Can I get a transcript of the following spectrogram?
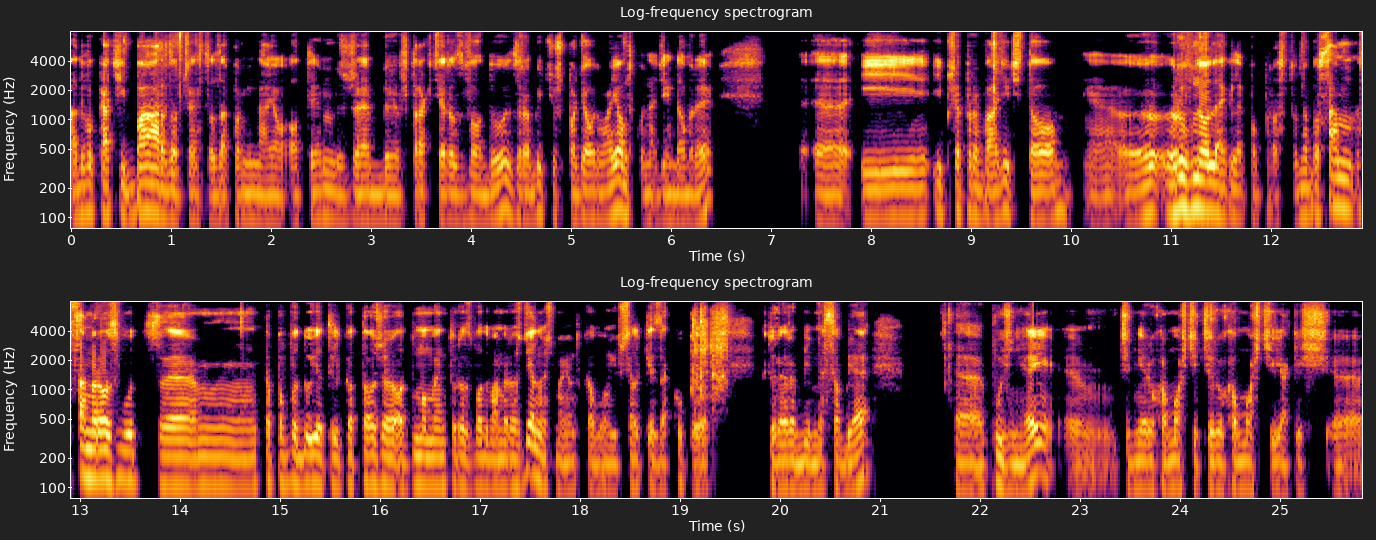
adwokaci bardzo często zapominają o tym, żeby w trakcie rozwodu zrobić już podział majątku na dzień dobry y, i, i przeprowadzić to równolegle po prostu. No bo sam, sam rozwód to powoduje tylko to, że od momentu rozwodu mamy rozdzielność majątkową i wszelkie zakupy, które robimy sobie, później, czy nieruchomości, czy ruchomości jakieś e,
